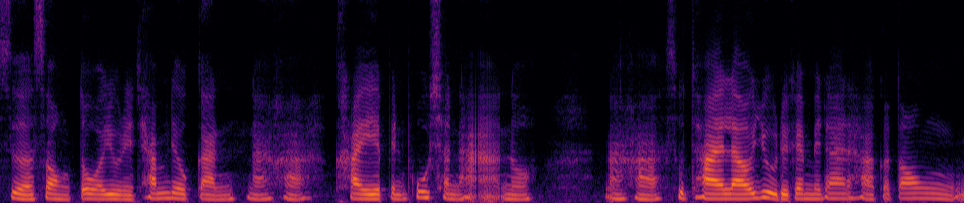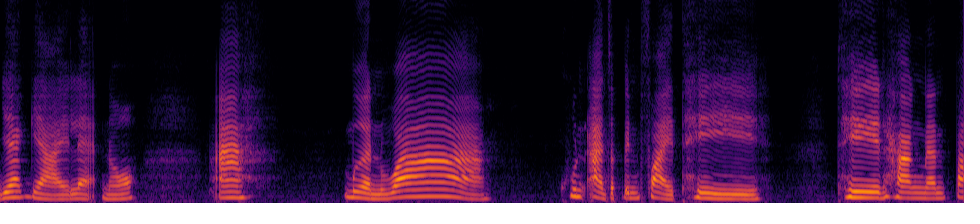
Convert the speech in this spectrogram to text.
เสือสองตัวอยู่ในถ้ำเดียวกันนะคะ ใครจะเป็นผู้ชนะเนาะ นะคะ สุดท้ายแล้วอยู่ด้วยกันไม่ได้นะคะ ก็ต้องแยกย้ายแหละเนาะอะเหมือนว่าคุณอาจจะเป็นฝ่ายเท เททางนั้นไป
